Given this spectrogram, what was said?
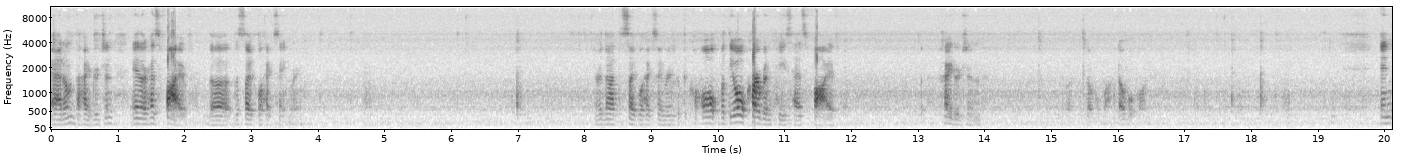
atom, the hydrogen, and the other has five, the the cyclohexane ring. Or not the cyclohexane ring, but the all but the all carbon piece has five. Hydrogen double bond, double bond. And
